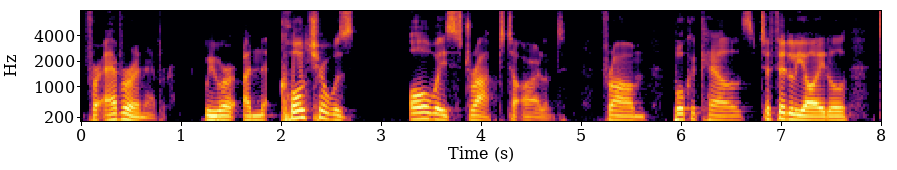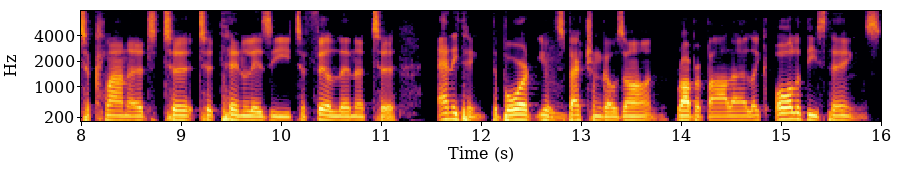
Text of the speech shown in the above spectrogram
forever and ever. We were, a culture was always strapped to Ireland from Book of Kells to Fiddly Idol to Clannad to, to Thin Lizzy to Phil Lynott to anything. The board you know, mm. spectrum goes on. Robert Ballagh, like all of these things.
